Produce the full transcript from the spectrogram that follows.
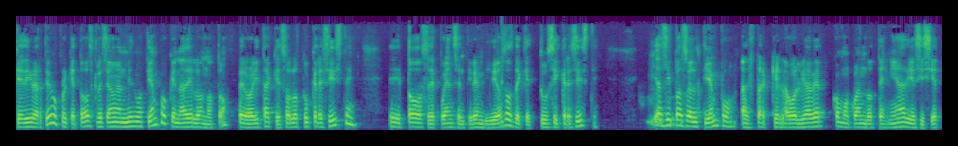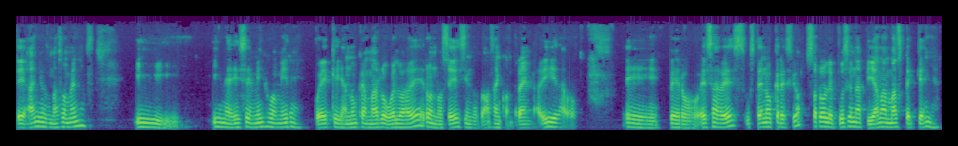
qué divertido porque todos crecieron al mismo tiempo que nadie lo notó, pero ahorita que solo tú creciste, eh, todos se pueden sentir envidiosos de que tú sí creciste. Y así pasó el tiempo hasta que la volví a ver como cuando tenía 17 años más o menos. Y, y me dice, mi hijo, mire, puede que ya nunca más lo vuelva a ver o no sé si nos vamos a encontrar en la vida o eh, pero esa vez usted no creció, solo le puse una pijama más pequeña.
